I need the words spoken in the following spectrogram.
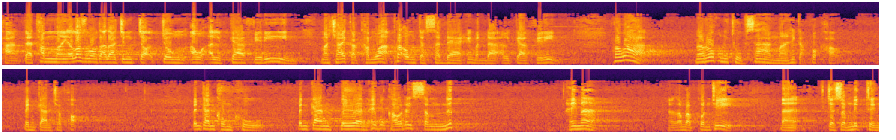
ผ่าน แต่ทำไมอัลลอฮฺสุบฮานะฮูวะตะอาลาจึงเจาะจงเอา الكافرين มาใช้กับคำว่า พระองค์จะแสดงให้บรรดา الكافرين เพราะว่านรกนี้ถูกสร้างมาให้กับพวกเขา เป็นการเฉพาะ เป็นการข่มขู่เป็นการเตือนให้พวกเขาได้สำนึกให้มากสำหรับคนที่นะจะสำนึกถึง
